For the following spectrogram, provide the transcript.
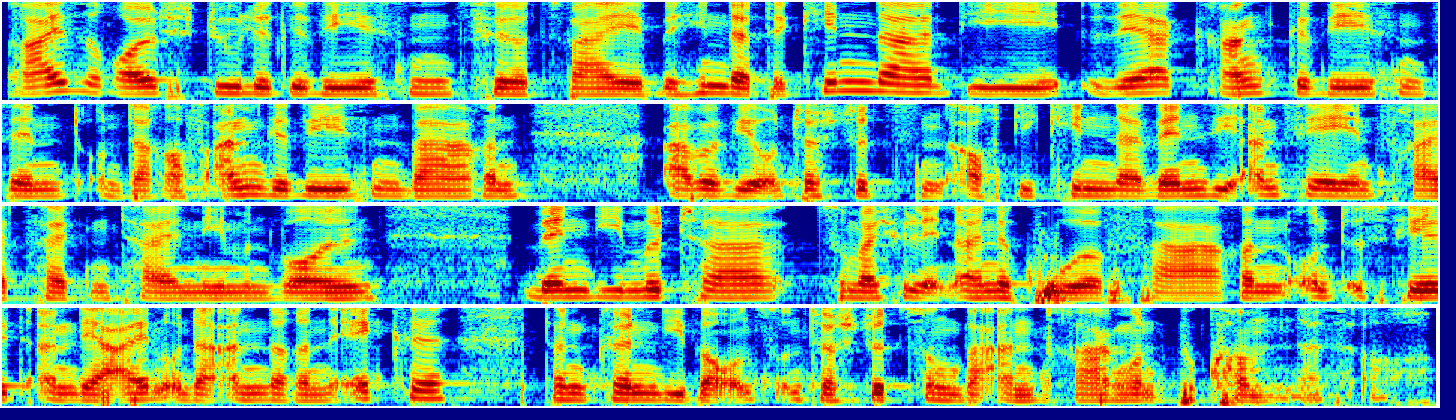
Reiserollstühle gewesen für zwei behinderte Kinder, die sehr krank gewesen sind und darauf angewiesen waren. Aber wir unterstützen auch die Kinder, wenn sie an Ferienfreizeiten teilnehmen wollen, wenn die Mütter zum Beispiel in eine Kur fahren und es fehlt an der einen oder anderen Ecke, dann können die bei uns Unterstützung beantragen und bekommen das auch.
